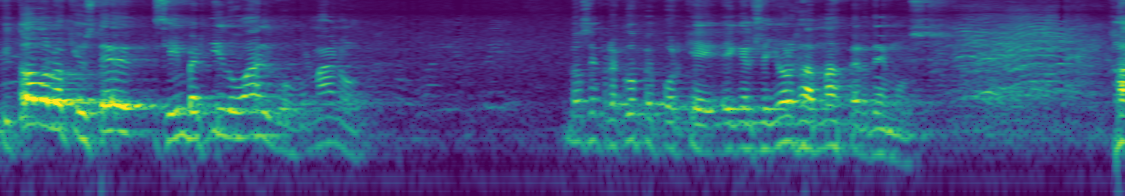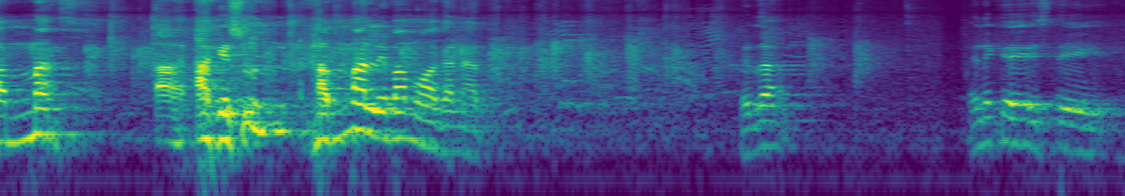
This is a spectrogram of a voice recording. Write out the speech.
y todo lo que usted se ha invertido algo, hermano no se preocupe porque en el Señor jamás perdemos. Jamás. A, Jesús jamás le vamos a ganar. ¿Verdad? Tiene que este,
